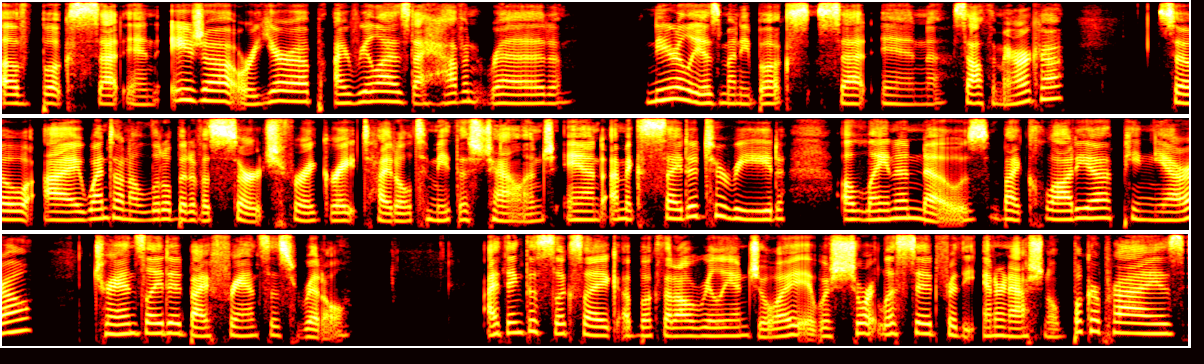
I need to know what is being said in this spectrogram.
of books set in Asia or Europe, I realized I haven't read nearly as many books set in South America. So I went on a little bit of a search for a great title to meet this challenge, and I'm excited to read Elena Knows by Claudia Piñeiro, translated by Frances Riddle. I think this looks like a book that I'll really enjoy. It was shortlisted for the International Booker Prize,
